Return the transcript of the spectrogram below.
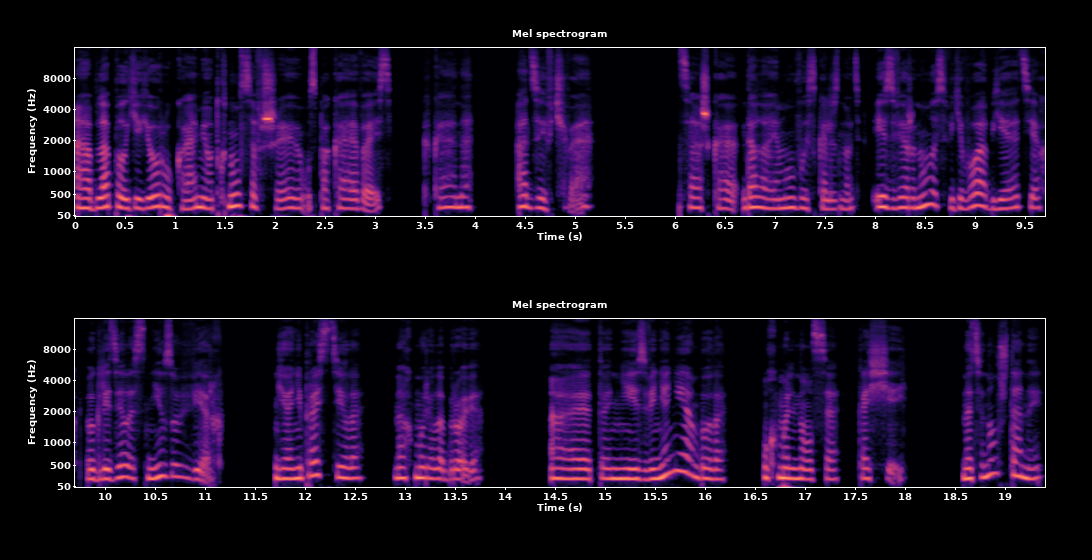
Облапал ее руками, уткнулся в шею, успокаиваясь. Какая она отзывчивая. Сашка дала ему выскользнуть, извернулась в его объятиях, выглядела снизу вверх. «Я не простила», — нахмурила брови. «А это не извинение было?» — ухмыльнулся Кощей. Натянул штаны,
